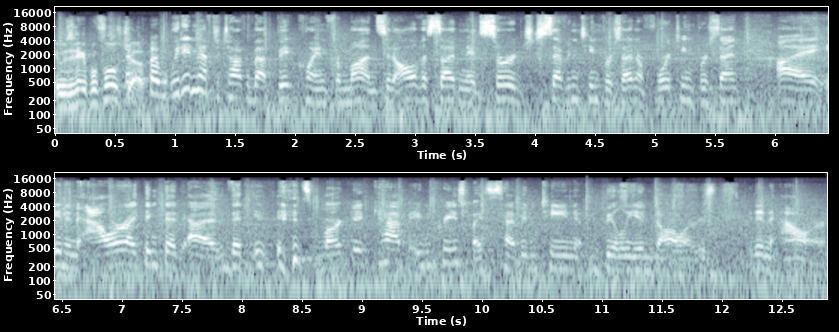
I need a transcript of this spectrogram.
It was an April Fool's joke. But we didn't have to talk about Bitcoin for months, and all of a sudden it surged 17% or 14% uh, in an hour. I think that uh, that it, its market cap increased by 17 billion dollars in an hour.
